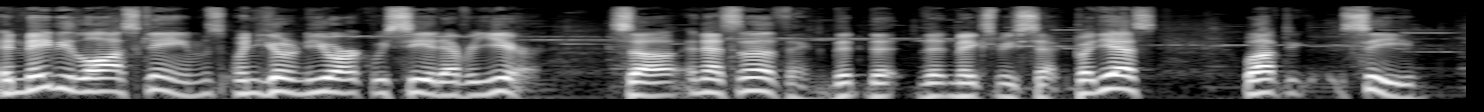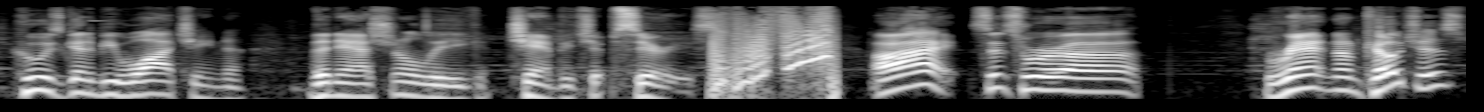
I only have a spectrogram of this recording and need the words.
and maybe lost games when you go to New York. We see it every year. So, and that's another thing that that, that makes me sick. But yes, we'll have to see who is going to be watching the National League Championship Series. All right, since we're uh, ranting on coaches,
